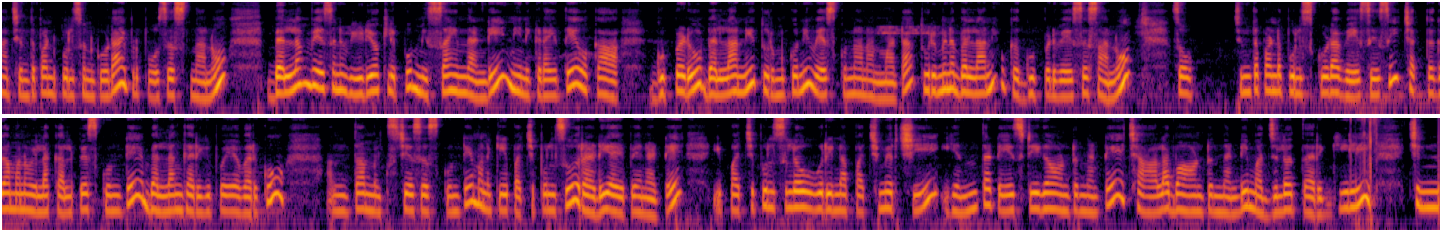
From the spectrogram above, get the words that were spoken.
ఆ చింతపండు పులుసుని కూడా ఇప్పుడు పోసేస్తున్నాను. బెల్లం వేసిన వీడియో క్లిప్ మిస్ అయిందండి. నేను ఇక్కడైతే ఒక గుప్పెడు బెల్లాన్ని తురుముకొని వేసుకున్నాను అనమాట తురిమిన బెల్లాన్ని ఒక గుప్పెడు వేసేసాను. సో చింతపండు పులుసు కూడా వేసేసి చక్కగా మనం ఇలా కలిపేసుకుంటే బెల్లం కరిగిపోయే వరకు అంతా మిక్స్ చేసేసుకుంటే మనకి పచ్చి పులుసు రెడీ అయిపోయినట్టే. ఈ పచ్చి పులుసులో ఊరిన పచ్చిమిర్చి ఎంత టేస్టీగా ఉంటుందంటే చాలా బాగుంటుందండి. మధ్యలో తరిగిలి చిన్న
